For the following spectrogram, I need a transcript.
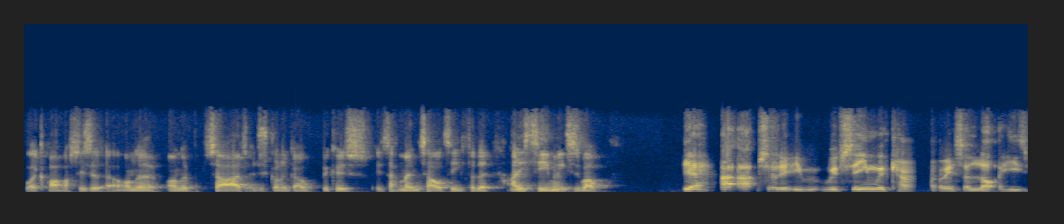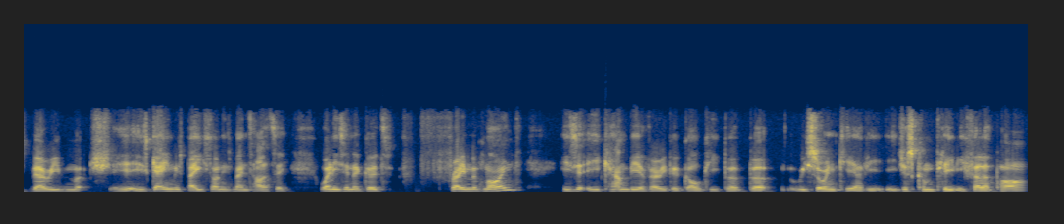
like arses on the on the side, are just going to go because it's that mentality for the and his teammates as well. Yeah, absolutely. We've seen with Karius a lot. He's very much his game is based on his mentality. When he's in a good frame of mind, he's he can be a very good goalkeeper. But we saw in Kiev, he, he just completely fell apart.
